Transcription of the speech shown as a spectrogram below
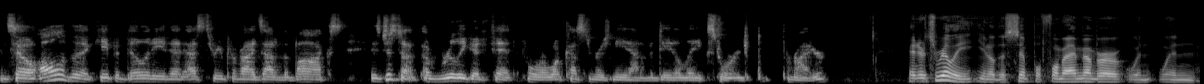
And so all of the capability that S3 provides out of the box is just a, a really good fit for what customers need out of a data lake storage provider. And it's really, you know, the simple format. I remember when, when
